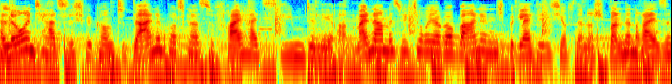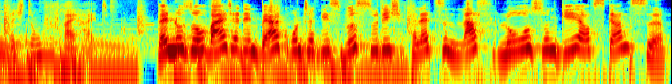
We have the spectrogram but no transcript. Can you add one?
Hallo und herzlich willkommen zu deinem Podcast für freiheitsliebende Lehrer. Mein Name ist Viktoria Gorbani und ich begleite dich auf deiner spannenden Reise in Richtung Freiheit. Wenn du so weiter den Berg runtergehst, wirst du dich verletzen. Lass los und geh aufs Ganze.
